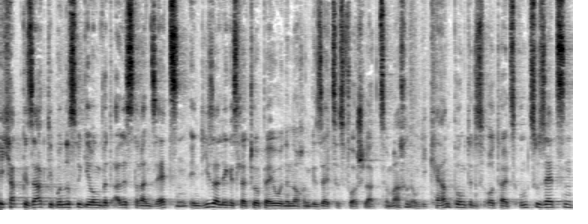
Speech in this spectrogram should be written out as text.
Ich habe gesagt, die Bundesregierung wird alles daran setzen, in dieser Legislaturperiode noch einen Gesetzesvorschlag zu machen, um die Kernpunkte des Urteils umzusetzen.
